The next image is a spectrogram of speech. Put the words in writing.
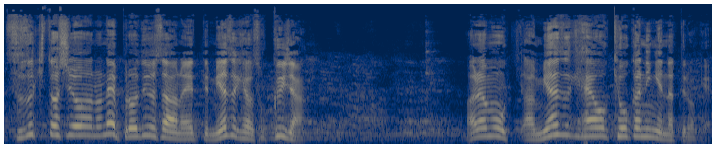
鈴木敏夫のねプロデューサーの絵って宮崎駿そっくりじゃん。あれはもうあ宮崎駿強化人間になってるわけ。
